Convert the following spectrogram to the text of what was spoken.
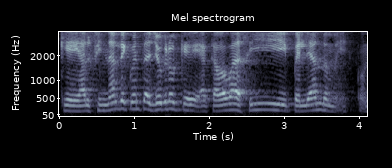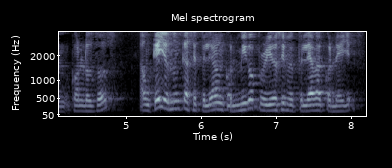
que al final de cuentas yo creo que acababa así peleándome con, con los dos, aunque ellos nunca se pelearon conmigo, pero yo sí me peleaba con ellos.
